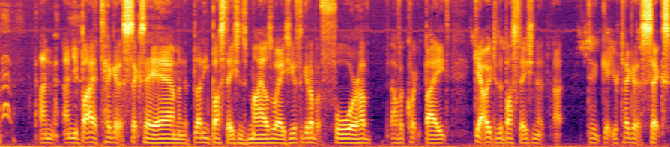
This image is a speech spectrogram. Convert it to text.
and and you buy a ticket at 6 a.m. and the bloody bus station's miles away, so you have to get up at four, have have a quick bite, get out to the bus station at, at to get your ticket at six,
